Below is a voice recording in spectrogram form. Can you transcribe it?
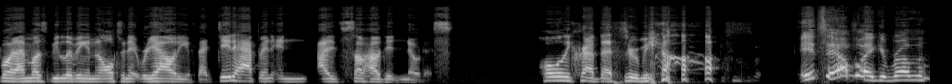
but I must be living in an alternate reality if that did happen and I somehow didn't notice. Holy crap, that threw me off. It sounds like it, brother.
